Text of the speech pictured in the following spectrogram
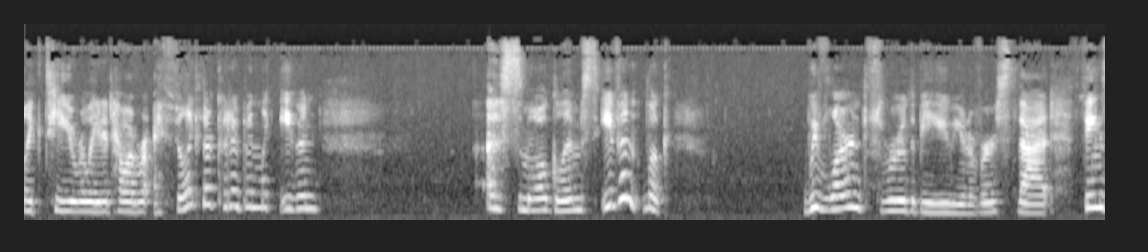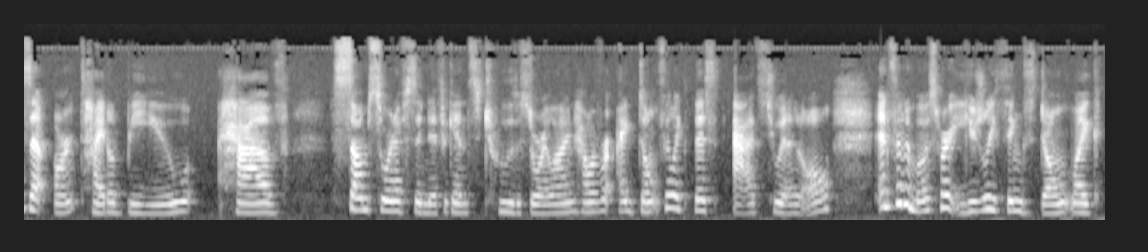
like tea related. However, I feel like there could have been like even a small glimpse. Even look, we've learned through the BU universe that things that aren't titled BU have some sort of significance to the storyline. However, I don't feel like this adds to it at all. And for the most part, usually things don't like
